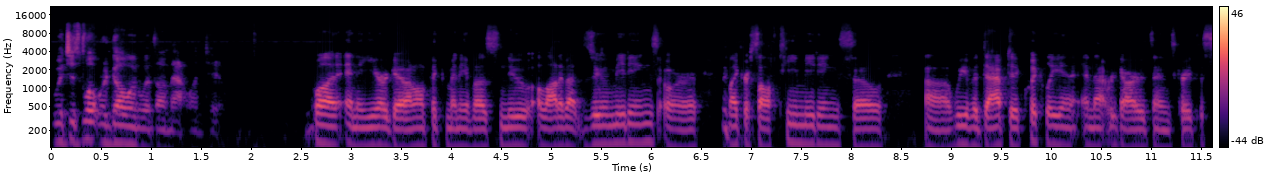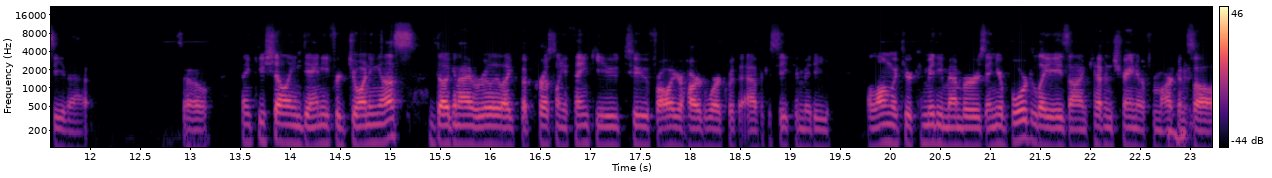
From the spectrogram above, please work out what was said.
which is what we're going with on that one too. Well, and a year ago, I don't think many of us knew a lot about Zoom meetings or Microsoft Team meetings. So uh, we've adapted quickly in, in, that regards, and it's great to see that. So thank you, Shelly and Danny, for joining us. Doug and I really like to personally thank you too for all your hard work with the Advocacy Committee, along with your committee members and your board liaison, Kevin Trainor from mm-hmm. Arkansas.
